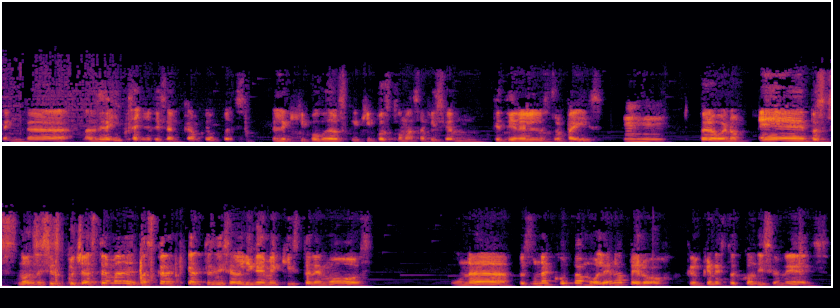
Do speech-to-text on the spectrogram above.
tenga más de 20 años de ser campeón, pues el equipo de los equipos con más afición que tiene en nuestro país. Pero bueno, eh, pues no sé si escuchaste, Máscara, que antes de iniciar la Liga MX tenemos una, pues una copa molera, pero creo que en estas condiciones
